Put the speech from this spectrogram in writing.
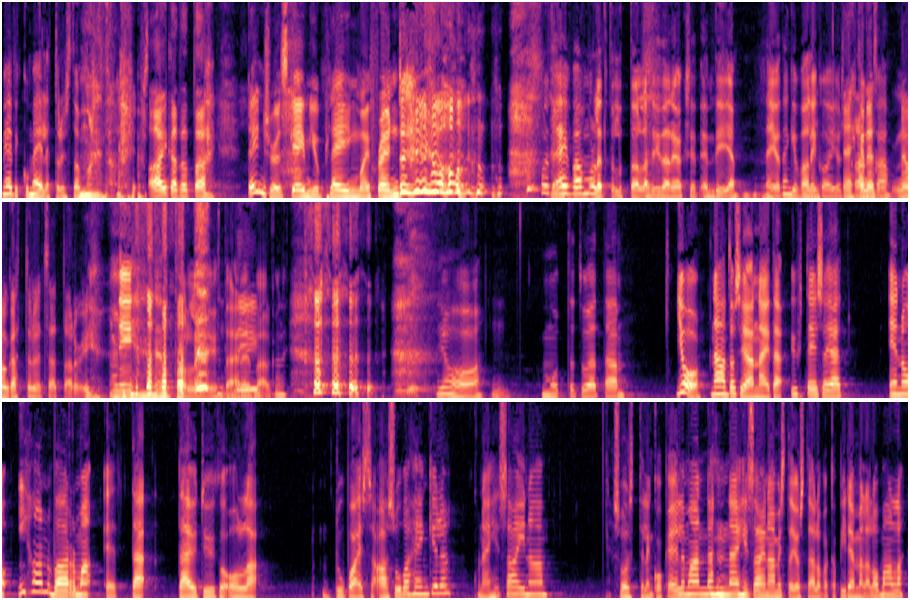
Mieti, kun meille tulisi tuommoinen tarjous. Aika tota, dangerous game you playing, my friend. Mutta ei vaan mulle tullut tuollaisia tarjouksia, en tiedä. Ne jotenkin valikoi just Ehkä ne, ne, on kattonut, että sä et tarvii. niin, tolle yhtään niin. enempää Joo, hmm. mutta tuota, joo, nämä on tosiaan näitä yhteisöjä. En ole ihan varma, että täytyykö olla Dubaissa asuva henkilö, kun näihin sainaa suosittelen kokeilemaan näihin sainaamista, jos täällä on vaikka pidemmällä lomalla,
